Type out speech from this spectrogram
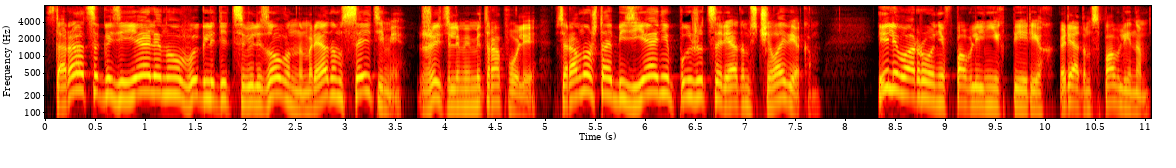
Стараться Газиялину выглядеть цивилизованным рядом с этими жителями метрополии, все равно что обезьяне пыжиться рядом с человеком. Или вороне в павлиньих перьях рядом с павлином.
